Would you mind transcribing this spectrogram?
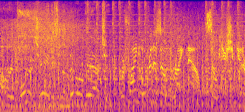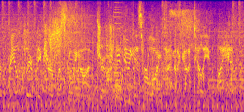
Our reporter Jane is in the middle of the action. We're flying over the zone right now, so you should get a real clear picture of what's going on. Check. I've been doing this for a long time, and I gotta tell you, I have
